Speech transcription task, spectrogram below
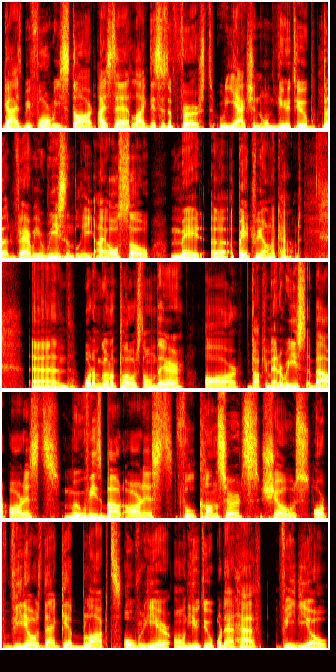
Guys, before we start, I said like this is the first reaction on YouTube. But very recently, I also made a, a Patreon account. And what I'm gonna post on there are documentaries about artists, movies about artists, full concerts, shows, or videos that get blocked over here on YouTube or that have video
